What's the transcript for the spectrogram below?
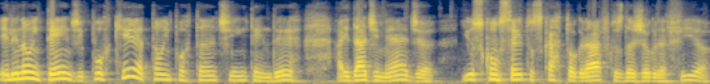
Ele não entende por que é tão importante entender a Idade Média e os conceitos cartográficos da geografia,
